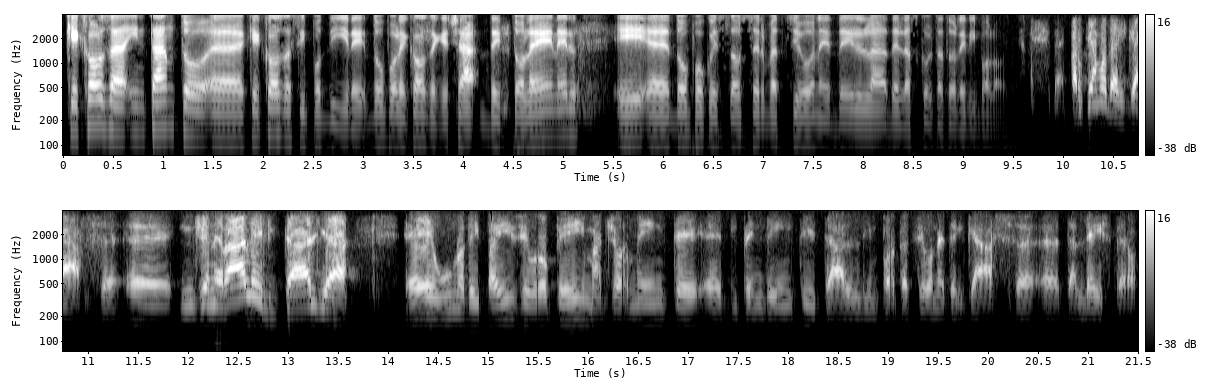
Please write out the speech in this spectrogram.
che cosa intanto eh, che cosa si può dire dopo le cose che ci ha detto l'Enel e eh, dopo questa osservazione del- dell'ascoltatore di Bologna? Partiamo dal gas. Eh, in generale l'Italia è uno dei paesi europei maggiormente eh, dipendenti dall'importazione del gas eh, dall'estero.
